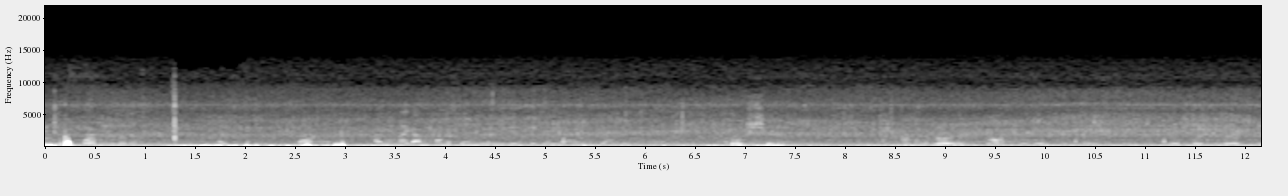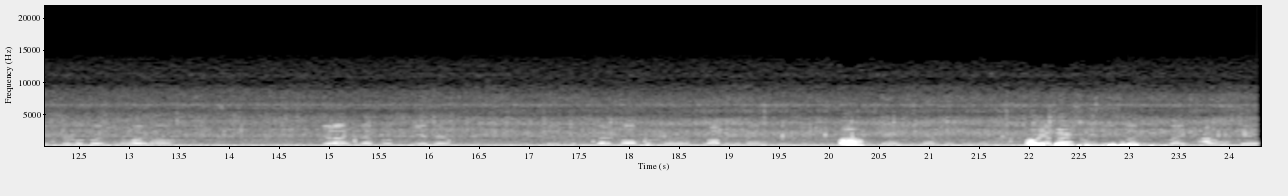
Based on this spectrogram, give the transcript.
What's the apartment you live in? I mean, like, I'm kind of still new here because like, I ain't got it. Oh shit. Good. There's fish in there. There's turtles, but you know what? Um, you're not, you're not supposed to be in there. So we just got a call from the property manager. Oh, You can't, you can't fish in there. Oh, we can't. dude, like, we, like, I don't care.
